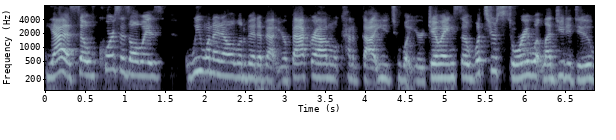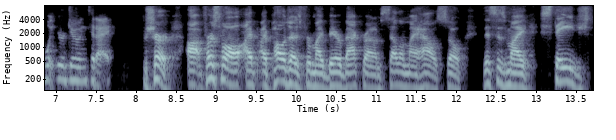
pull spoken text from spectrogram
Yeah. So, of course, as always, we want to know a little bit about your background, what kind of got you to what you're doing. So, what's your story? What led you to do what you're doing today? For sure. Uh, first of all, I, I, apologize for my bare background. I'm selling my house. So this is my staged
